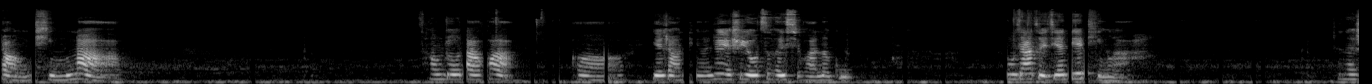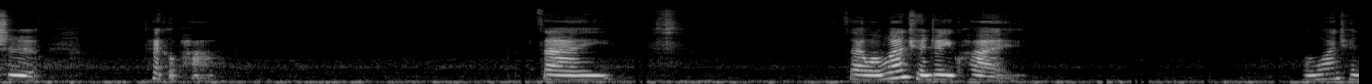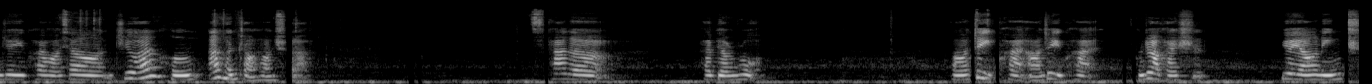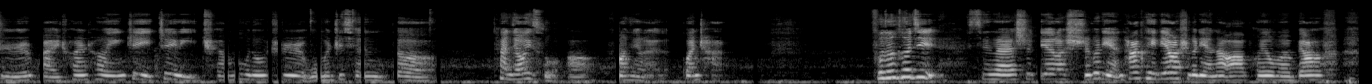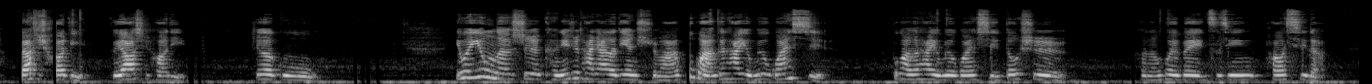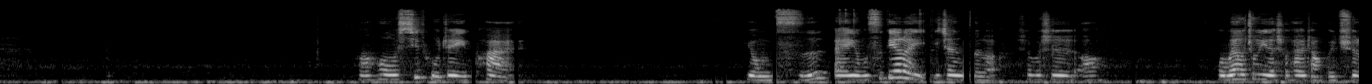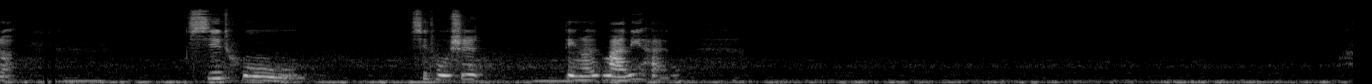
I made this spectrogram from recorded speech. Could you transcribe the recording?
涨停了。沧州大化，啊。也涨停了，这也是游资很喜欢的股。陆家嘴尖跌停了，真的是太可怕了。在在网络安全这一块，网络安全这一块好像只有安恒安恒涨上去了，其他的还比较弱。啊，这一块啊，这一块从这儿开始，岳阳林池、百川畅银，这这里全部都是我们之前的碳交易所啊放进来的观察。福腾科技现在是跌了十个点，它可以跌二十个点的啊，朋友们不要不要去抄底，不要去抄底。这个股，因为用的是肯定是他家的电池嘛，不管跟他有没有关系，不管跟他有没有关系，都是。可能会被资金抛弃的。然后稀土这一块，永磁，哎，永磁跌了一阵子了，是不是？哦，我没有注意的时候，它又涨回去了。稀土，稀土是顶了蛮厉害的。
